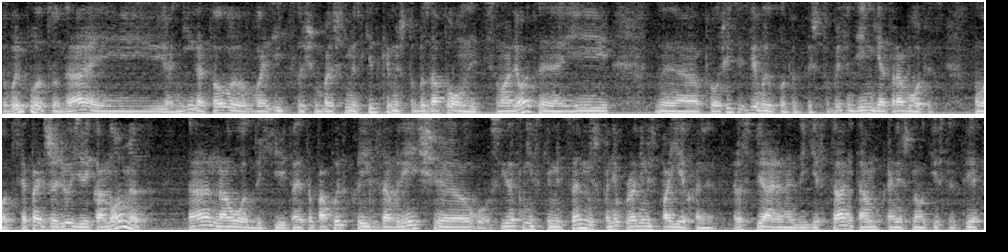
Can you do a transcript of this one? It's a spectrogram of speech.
выплату, да, и они готовы возить с очень большими скидками, чтобы заполнить самолеты и э, получить эти выплаты, то есть чтобы эти деньги отработать. Вот. Опять же, люди экономят, да, на отдыхе. Это, попытка их завлечь э, с низкими ценами, чтобы они куда-нибудь поехали. Распиаренный Дагестан, там, конечно, вот если ты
